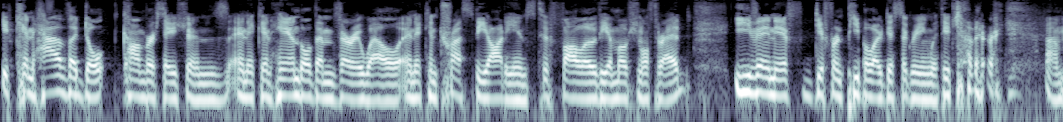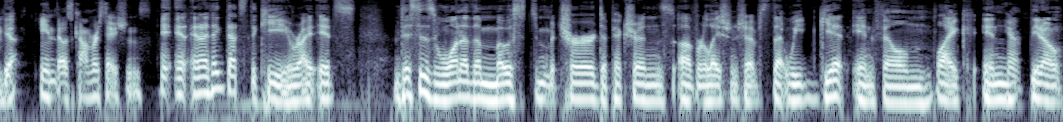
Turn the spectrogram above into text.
it can have adult conversations and it can handle them very well and it can trust the audience to follow the emotional thread even if different people are disagreeing with each other um, Yeah. in those conversations and, and I think that's the key, right? It's this is one of the most mature depictions of relationships that we get in film, like in Yeah. you know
